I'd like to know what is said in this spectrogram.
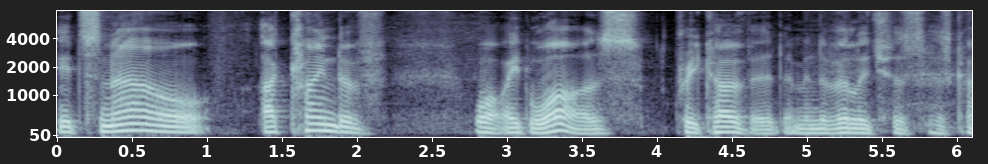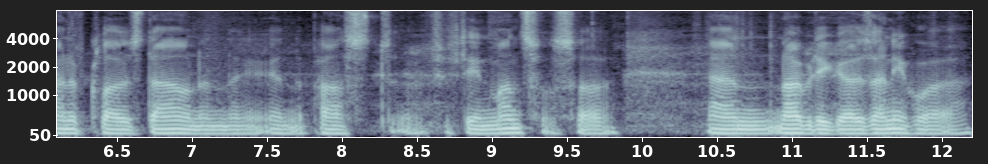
It's now a kind of, well, it was pre-COVID. I mean, the village has, has kind of closed down in the in the past uh, 15 months or so and nobody goes anywhere.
